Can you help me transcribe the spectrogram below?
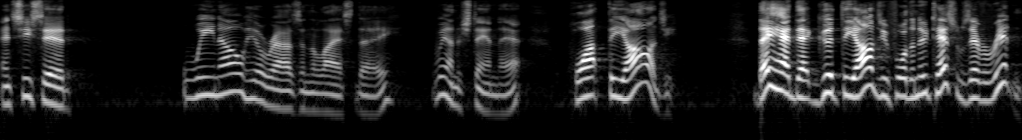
And she said, We know he'll rise in the last day. We understand that. What theology? They had that good theology before the New Testament was ever written.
